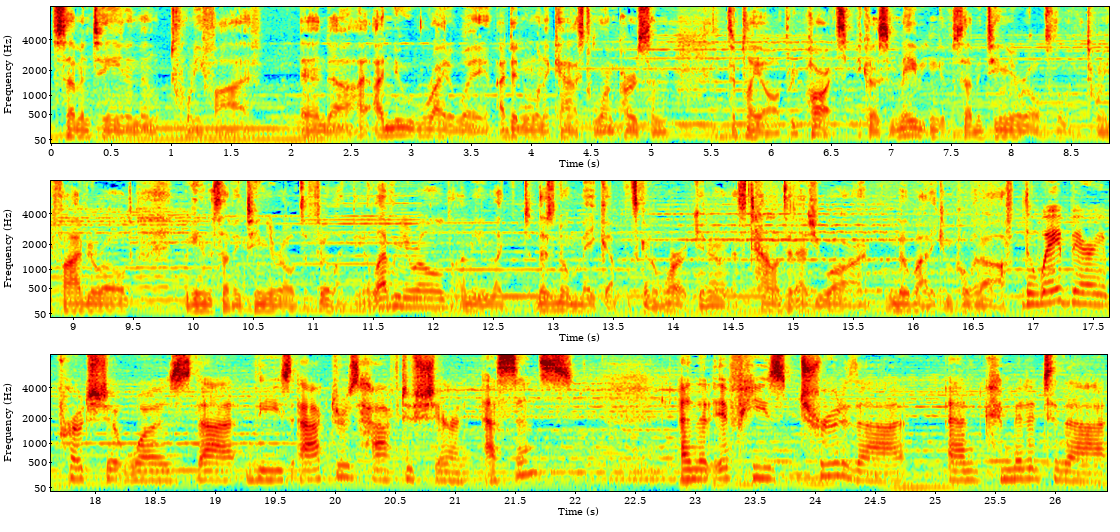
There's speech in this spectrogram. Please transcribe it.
17, and then 25. And uh, I, I, knew right away I didn't want to cast one person to play all three parts because maybe we can get the 17 year old to look like the 25 year old, we get the 17 year old to feel like the 11 year old. I mean, like, there's no makeup that's going to work, you know, as talented as you are, nobody can pull it off. The way Barry approached it was that these actors have to share an essence, and that if he's true to that and committed to that,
